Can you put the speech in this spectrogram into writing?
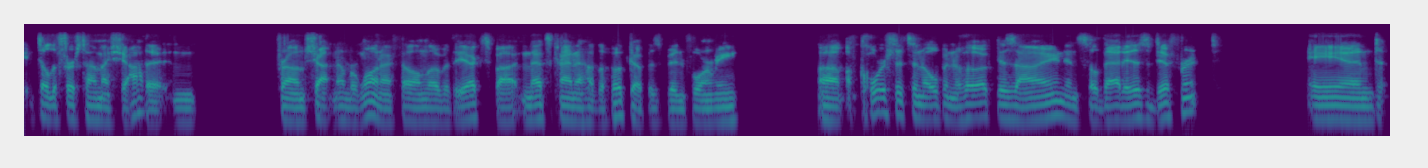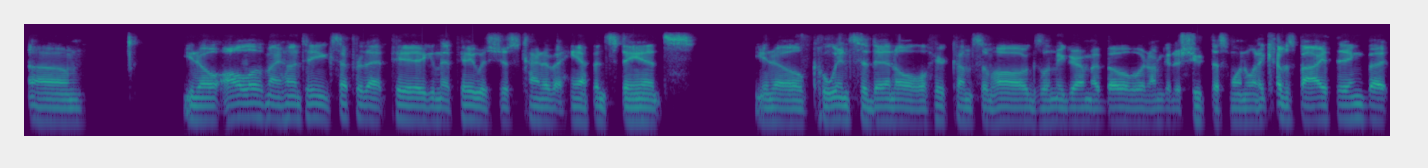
until the first time I shot it, and from shot number one, I fell in love with the X Spot, and that's kind of how the hookup has been for me. Um, of course, it's an open hook design, and so that is different. And um, you know, all of my hunting except for that pig, and that pig was just kind of a happenstance, you know, coincidental. Here comes some hogs. Let me grab my bow, and I'm going to shoot this one when it comes by thing. But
